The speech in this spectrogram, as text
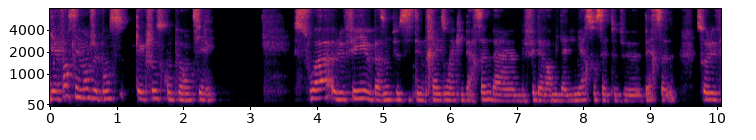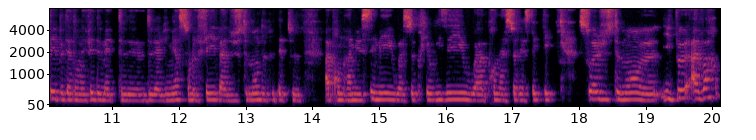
il y a forcément, je pense, quelque chose qu'on peut en tirer soit le fait, euh, par exemple, si c'était une trahison avec une personne, bah, le fait d'avoir mis la lumière sur cette euh, personne. Soit le fait, peut-être en effet, de mettre de, la lumière sur le fait, bah, justement, de peut-être euh, apprendre à mieux s'aimer ou à se prioriser ou à apprendre à se respecter. Soit justement, il peut avoir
